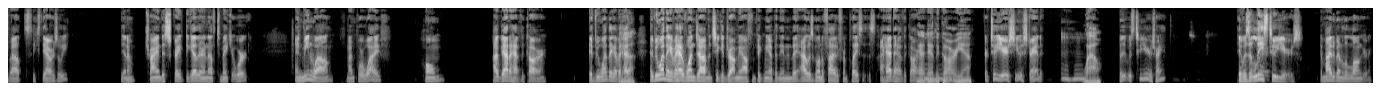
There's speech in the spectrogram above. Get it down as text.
about 60 hours a week, you know, trying to scrape together enough to make it work. And meanwhile, my poor wife, home, I've got to have the car. It'd be one thing if I Yeah. had, it'd be one thing if I had one job and she could drop me off and pick me up at the end of the day. I was going to five different places. I had to have the car. I had to have the Mhm. car. Yeah. For two years, she was stranded. Mm-hmm. Wow. It was two years, right? It was at least two years. It might have been a little longer.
